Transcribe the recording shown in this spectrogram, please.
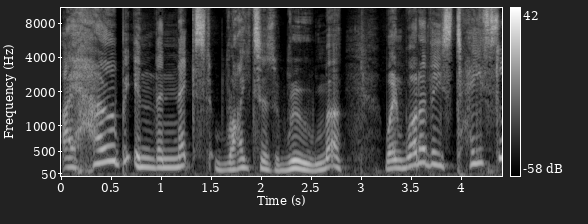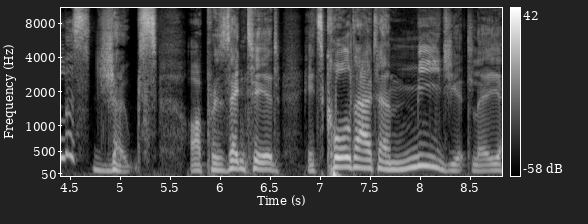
I hope in the next writer's room, when one of these tasteless jokes are presented, it's called out immediately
